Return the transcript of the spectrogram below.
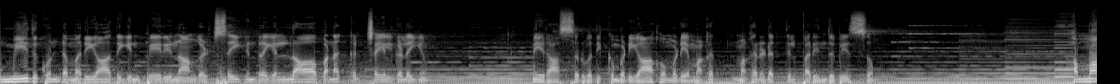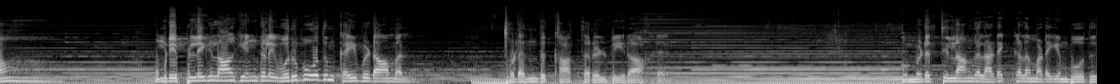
உம்மீது கொண்ட மரியாதையின் பேரில் நாங்கள் செய்கின்ற எல்லா வணக்கச் செயல்களையும் நீர் ஆசிர்வதிக்கும்படியாக உம்முடைய மக மகனிடத்தில் பரிந்து பேசும். அம்மா உம்முடைய பிள்ளைகளாக எங்களை ஒருபோதும் கைவிடாமல் தொடர்ந்து காத்தருள்வீராக. உம்மிடத்தில் நாங்கள் அடைக்கலம் அடையும் போது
